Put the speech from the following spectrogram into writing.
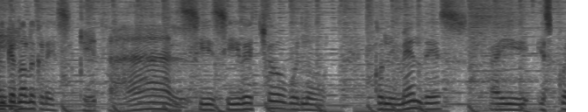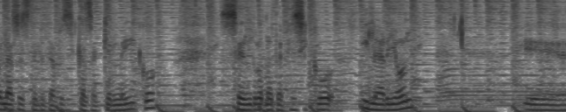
Aunque no lo crees. ¿Qué tal? Sí, sí, de hecho, bueno, Connie Méndez, hay escuelas este, metafísicas aquí en México, Centro Metafísico Hilarión, eh,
